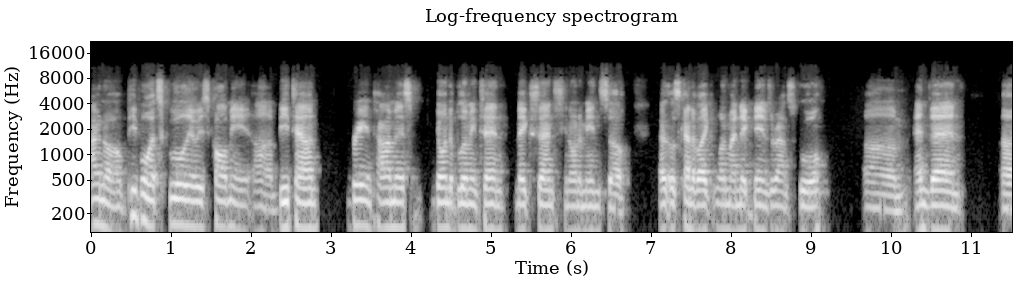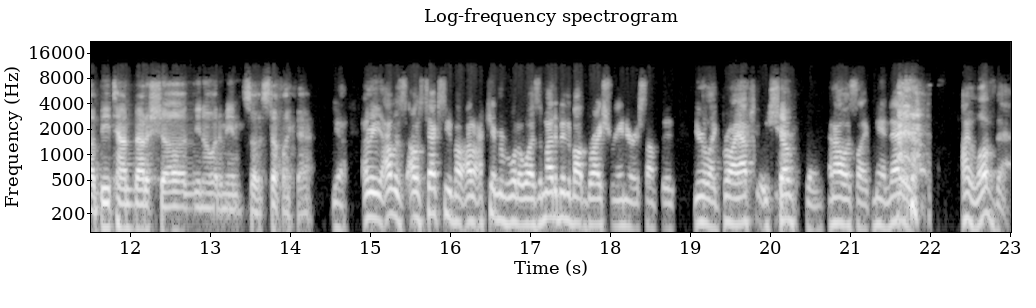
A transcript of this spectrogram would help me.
I don't know, people at school, they always call me uh, B Town. Brayton Thomas going to Bloomington makes sense. You know what I mean? So that was kind of like one of my nicknames around school. Um, and then uh, B Town about a shove. You know what I mean? So stuff like that. Yeah, I mean, I was I was texting about I, don't, I can't remember what it was. It might have been about Bryce Rainer or something. You're like, bro, I absolutely Yeah. shoved him, and I was like, man, that is, I love that.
